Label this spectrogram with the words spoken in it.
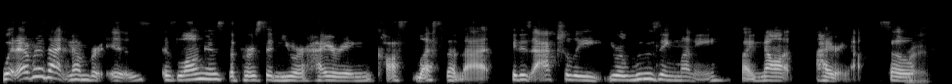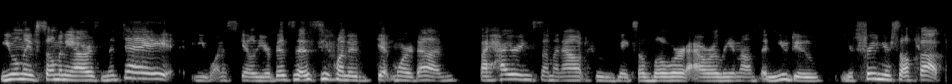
whatever that number is, as long as the person you are hiring costs less than that, it is actually you're losing money by not hiring out. So Right. you only have so many hours in the day. You want to scale your business, you want to get more done. By hiring someone out who makes a lower hourly amount than you do, you're freeing yourself up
